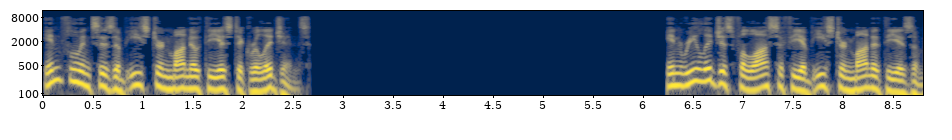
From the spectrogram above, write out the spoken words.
Influences of Eastern monotheistic religions In religious philosophy of Eastern monotheism,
